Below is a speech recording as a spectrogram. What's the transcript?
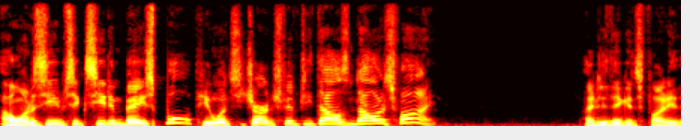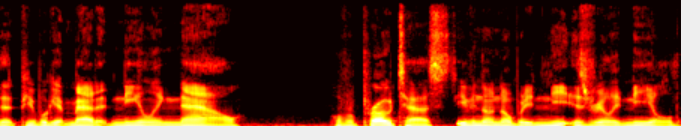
I want to see him succeed in baseball. If he wants to charge $50,000, fine. I do think it's funny that people get mad at kneeling now over protests, even though nobody is really kneeled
